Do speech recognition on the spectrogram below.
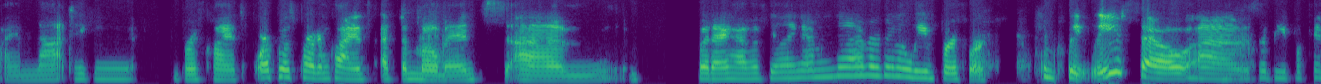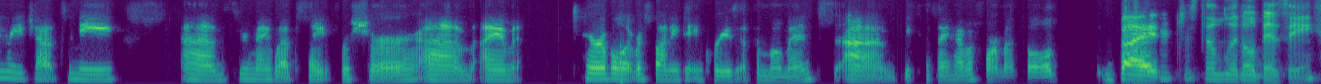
I am not taking birth clients or postpartum clients at the moment, um, but I have a feeling I'm never going to leave birth work completely. So, um, so people can reach out to me um, through my website for sure. Um, I am terrible at responding to inquiries at the moment um, because I have a four month old, but you're just a little busy.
